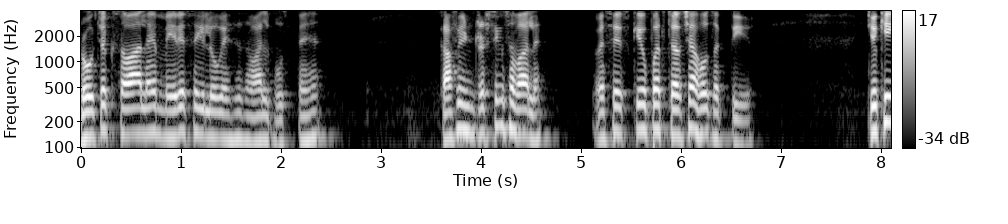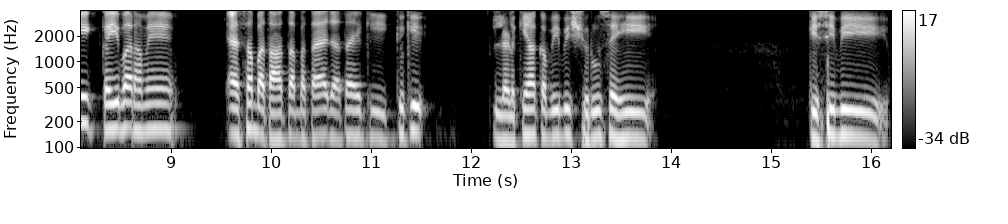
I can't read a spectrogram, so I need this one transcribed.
रोचक सवाल है, मेरे से ही लोग ऐसे सवाल पूछते हैं। काफ़ी इंटरेस्टिंग सवाल है। वैसे इसके ऊपर चर्चा हो सकती है। क्योंकि कई बार हमें ऐसा बताता, बताया जाता है कि, क्योंकि लड़कियाँ कभी भी शुरू से ही किसी भी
